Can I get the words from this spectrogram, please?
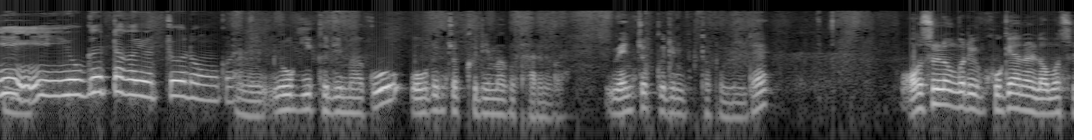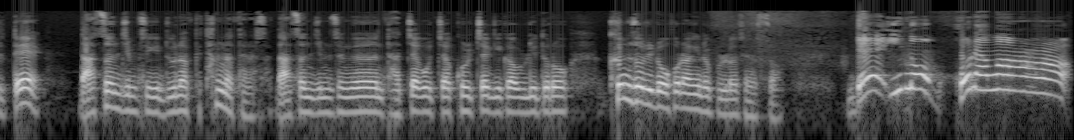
이, 이, 여기다가 이쪽으로 온 거야. 음, 여기 그림하고 오른쪽 그림하고 다른 거야. 왼쪽 그림부터 돼. 어슬렁거리고 고개 하나를 넘었을 때 낯선 짐승이 눈앞에 탁 나타났어. 낯선 짐승은 다짜고짜 골짜기가 울리도록 큰 소리로 호랑이를 불러세웠어. 네, 이놈, 호랑아!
